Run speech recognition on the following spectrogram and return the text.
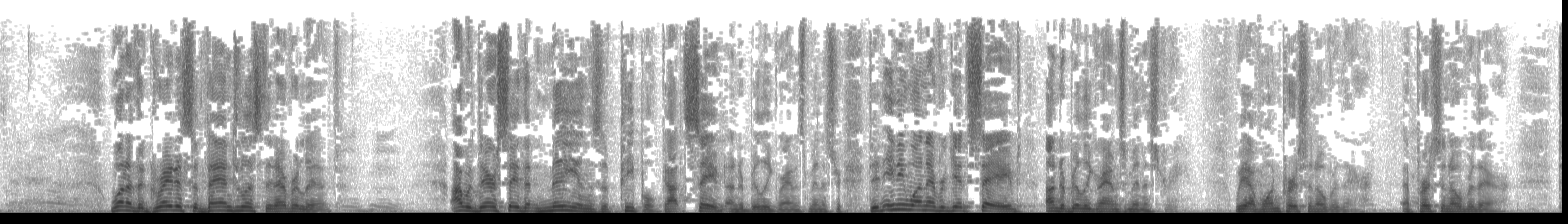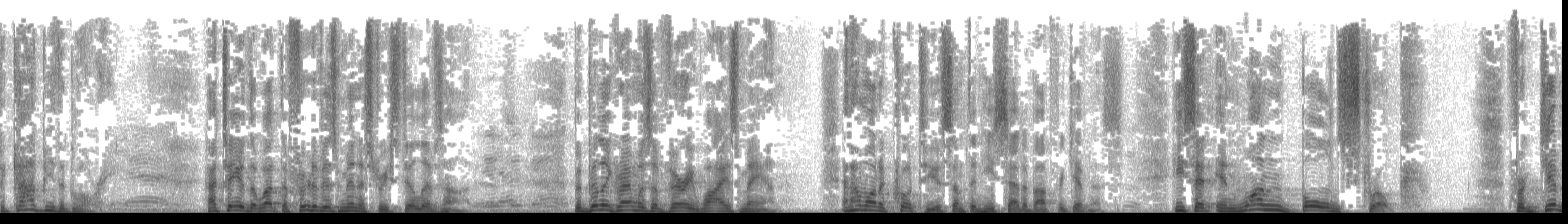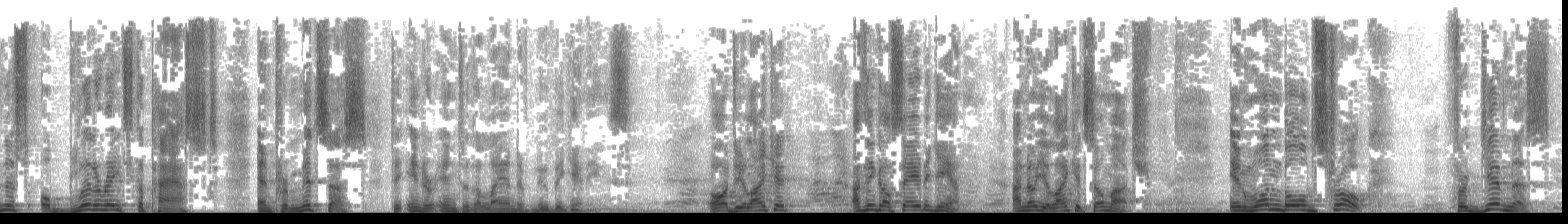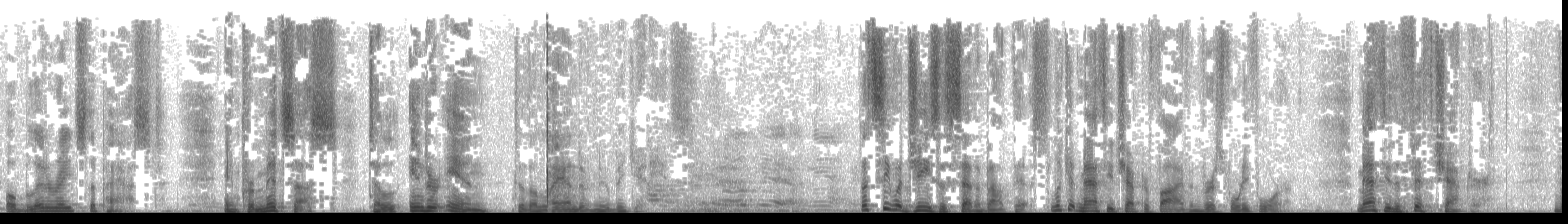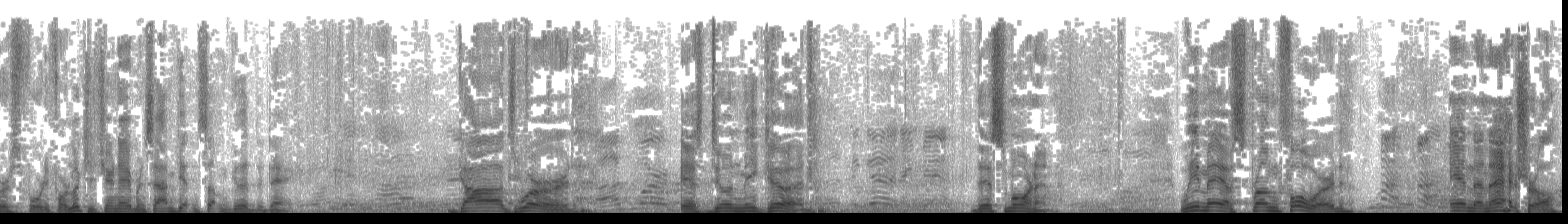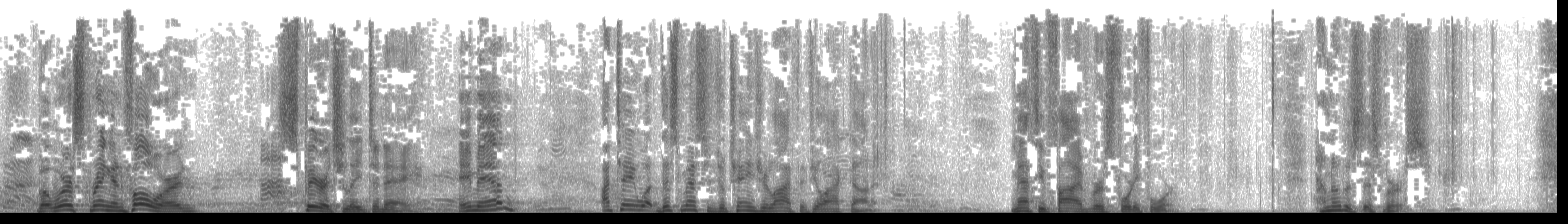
One of the greatest evangelists that ever lived. I would dare say that millions of people got saved under Billy Graham's ministry. Did anyone ever get saved under Billy Graham's ministry? We have one person over there, a person over there. To God be the glory. I tell you the what, the fruit of his ministry still lives on. But Billy Graham was a very wise man. And I want to quote to you something he said about forgiveness. He said, In one bold stroke, forgiveness obliterates the past and permits us to enter into the land of new beginnings. Oh, do you like it? I think I'll say it again. I know you like it so much. In one bold stroke, forgiveness obliterates the past and permits us to enter in to the land of new beginnings. Let's see what Jesus said about this. Look at Matthew chapter 5 and verse 44. Matthew, the fifth chapter, verse 44. Look at your neighbor and say, I'm getting something good today. God's word is doing me good this morning. We may have sprung forward in the natural, but we're springing forward spiritually today. Amen? I tell you what, this message will change your life if you'll act on it. Matthew 5, verse 44. Now, notice this verse.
